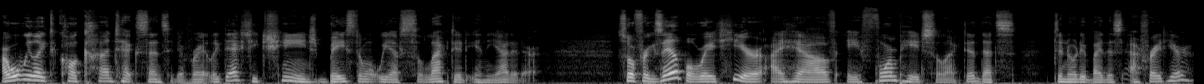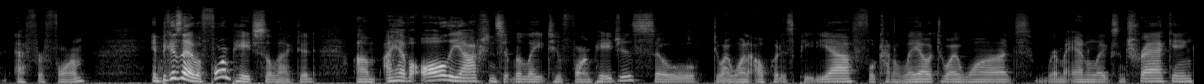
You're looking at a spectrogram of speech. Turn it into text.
are what we like to call context sensitive, right? Like they actually change based on what we have selected in the editor. So for example, right here, I have a form page selected that's denoted by this F right here, F for form. And because I have a form page selected, um, I have all the options that relate to form pages. So, do I want to output as PDF? What kind of layout do I want? Where my analytics and tracking?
